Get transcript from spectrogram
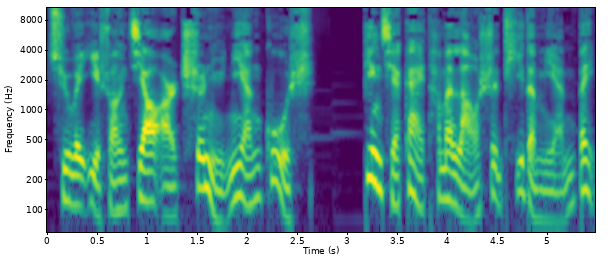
去为一双娇儿痴女念故事，并且盖他们老是踢的棉被。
